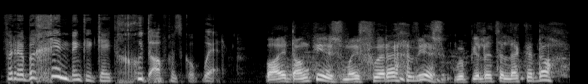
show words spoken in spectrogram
vir 'n begin. Dink ek jy het goed afgeskop, hoor. Baie dankie, is my voorreg gewees. Ek hoop julle het 'n lekker dag.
